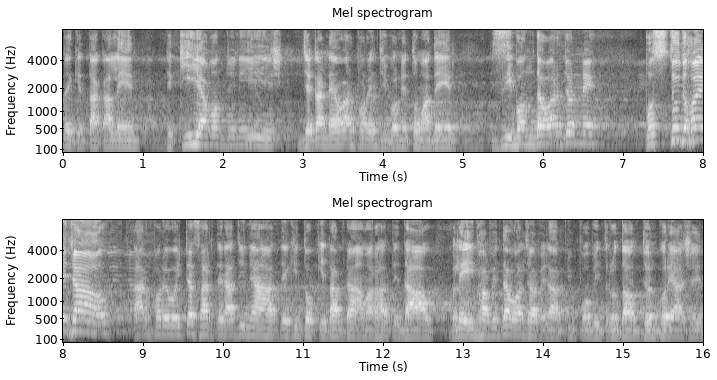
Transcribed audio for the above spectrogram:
থেকে তাকালেন। যে কি এমন জিনিস যেটা নেওয়ার পরে জীবনে তোমাদের জীবন দেওয়ার জন্যে প্রস্তুত হয়ে যাও, তারপরে ওইটা ছাড়তে রাজি না দেখি তো কিতাবটা আমার হাতে দাও, বলে এইভাবে দেওয়া যাবে না, আপনি পবিত্রতা অর্জন করে আসেন।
